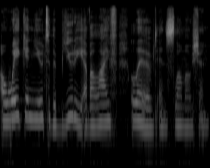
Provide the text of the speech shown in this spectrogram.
awaken you to the beauty of a life lived in slow motion.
